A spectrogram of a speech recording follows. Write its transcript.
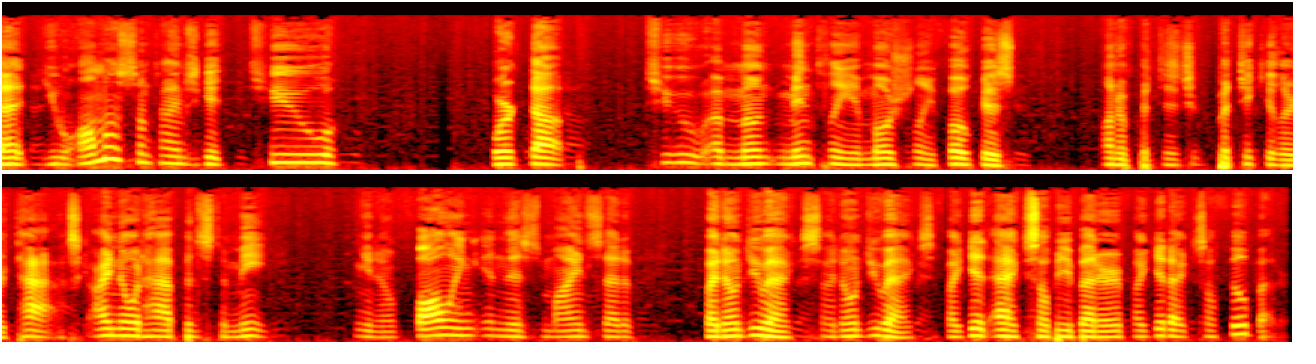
that you almost sometimes get too worked up, too emo- mentally, emotionally focused on a particular task. I know what happens to me. You know, falling in this mindset of if I don't do X, I don't do X. If I get X, I'll be better. If I get X, I'll feel better.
